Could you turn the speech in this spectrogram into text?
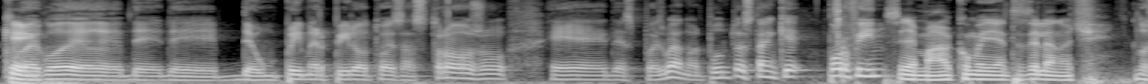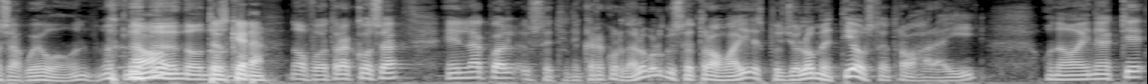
¿Qué? luego de, de- de- de un primer piloto desastroso. eh, después, bueno, el punto está en que por fin Se llamaba Comediantes de la Noche. no sea huevón. ¿No? Entonces, ¿qué era? No, fue otra cosa en la cual usted tiene que recordarlo porque usted trabajó ahí. Después yo lo metí a usted a trabajar ahí. Una vaina que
